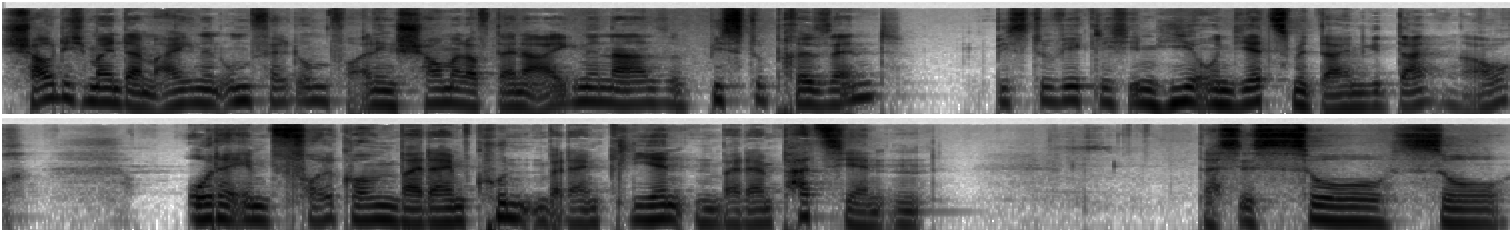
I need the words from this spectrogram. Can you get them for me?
schau dich mal in deinem eigenen Umfeld um, vor allen Dingen schau mal auf deine eigene Nase. Bist du präsent? Bist du wirklich im Hier und Jetzt mit deinen Gedanken auch? oder eben vollkommen bei deinem Kunden, bei deinem Klienten, bei deinem Patienten. Das ist so, so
